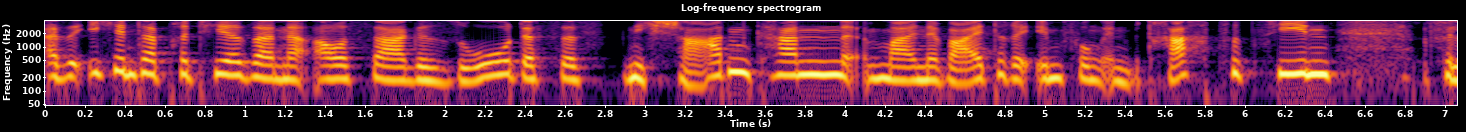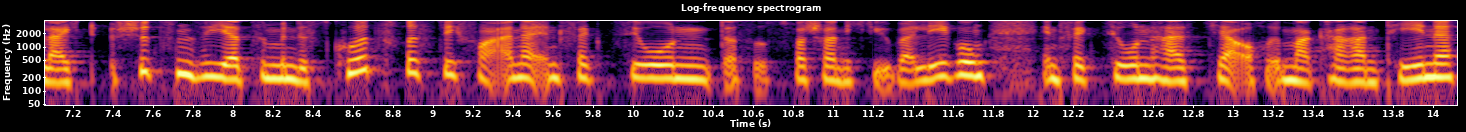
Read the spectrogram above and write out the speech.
Also ich interpretiere seine Aussage so, dass das nicht schaden kann, mal eine weitere Impfung in Betracht zu ziehen. Vielleicht schützen sie ja zumindest kurzfristig vor einer Infektion. Das ist wahrscheinlich die Überlegung. Infektion heißt ja auch immer Quarantäne.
